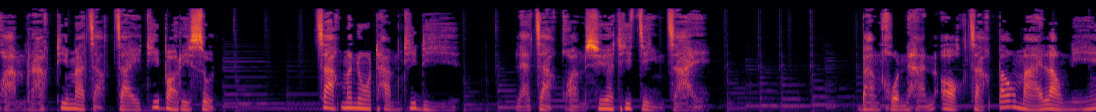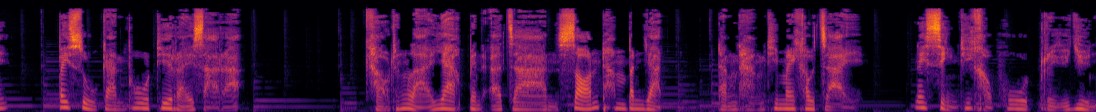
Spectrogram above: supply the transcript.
ความรักที่มาจากใจที่บริสุทธิ์ จากมโนธรรมที่ดี และจากความเชื่อที่จริงใจ บางคนหันออกจากเป้าหมายเหล่านี้ ไปสู่การพูดที่ไร้สาระ เขาทั้งหลายอยากเป็นอาจารย์สอนทำบัญญัติทั้งๆทที่ไม่เข้าใจ ในสิ่งที่เขาพูดหรือยืน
